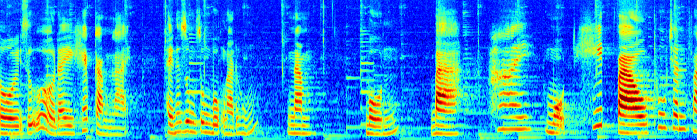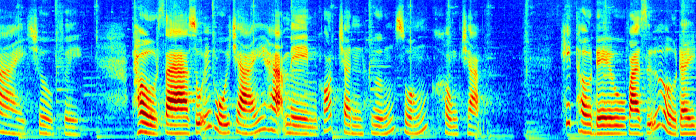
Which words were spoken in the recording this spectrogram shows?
rồi giữ ở đây khép cằm lại. Thấy nó rung rung bụng là đúng. 5 4 3 2 1 hít vào, thu chân phải, trở về. Thở ra, duỗi gối trái, hạ mềm, gót chân hướng xuống, không chạm. Hít thở đều và giữ ở đây.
